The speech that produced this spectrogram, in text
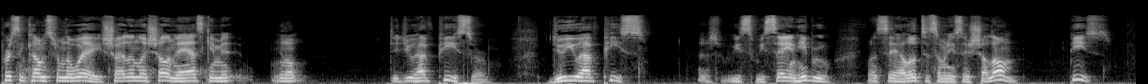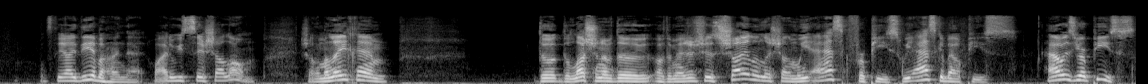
Person comes from the way, Shailin Shalom, they ask him, you know, did you have peace? Or do you have peace? We, we say in Hebrew, you want to say hello to somebody, you say shalom, peace. What's the idea behind that? Why do we say shalom? Shalom aleichem. The the lashon of the of the medrash is shailin l'shalom. We ask for peace. We ask about peace. How is your peace?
